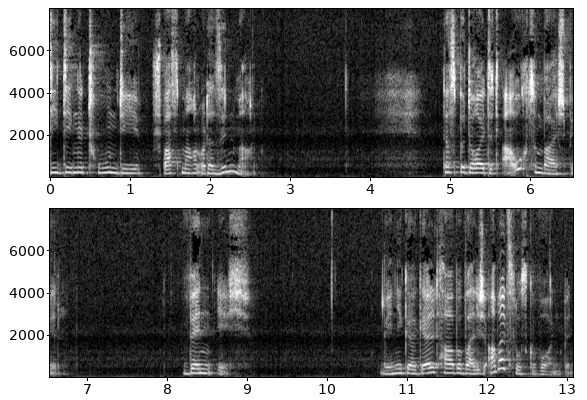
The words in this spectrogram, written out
die Dinge tun, die Spaß machen oder Sinn machen. Das bedeutet auch zum Beispiel, wenn ich weniger Geld habe, weil ich arbeitslos geworden bin,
